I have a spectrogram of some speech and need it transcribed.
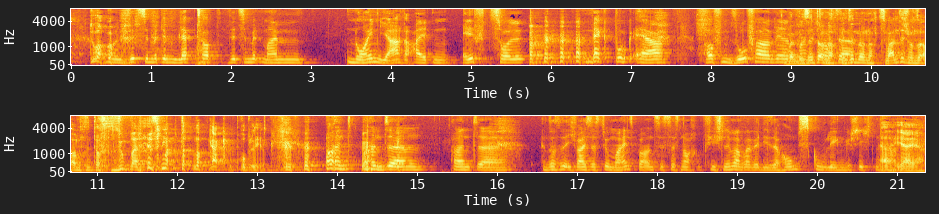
Du aber- und sitze mit dem Laptop, sitze mit meinem neun Jahre alten 11 Zoll MacBook Air auf dem Sofa, während Aber wir sind, doch noch, wir sind doch noch 20, unsere Augen sind doch super, das macht doch noch gar kein Problem. Und, und, ähm, und äh, ansonsten, ich weiß, was du meinst, bei uns ist das noch viel schlimmer, weil wir diese Homeschooling-Geschichten Ja, haben. ja, ja.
